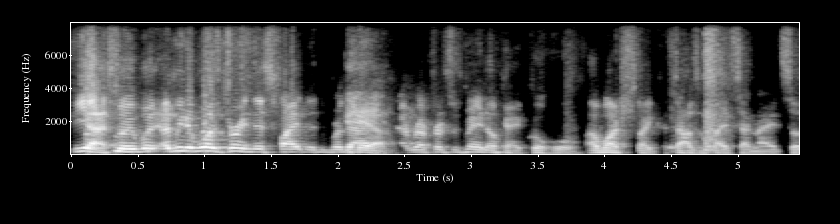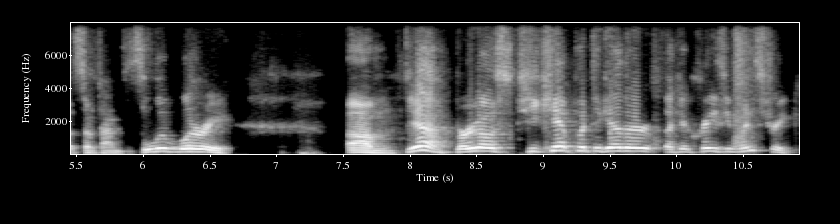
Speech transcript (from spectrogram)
Yeah, so it was, I mean, it was during this fight that- where that, Yeah. that reference was made. Okay, cool, cool. I watched like a thousand fights that night, so sometimes it's a little blurry. Um, yeah, Burgos, he can't put together like a crazy win streak.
